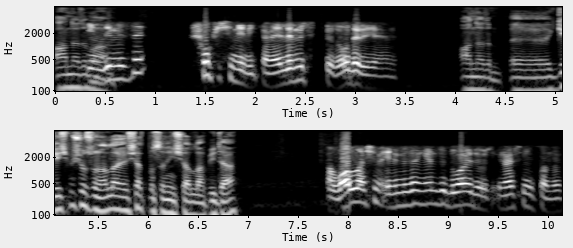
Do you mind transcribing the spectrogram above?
Anladım abi. İndiğimizde şok içindeydik yani. Ellerimiz titriyordu o derece yani. Anladım. Ee, geçmiş olsun Allah yaşatmasın inşallah bir daha. Ya vallahi şimdi elimizden gelince dua ediyoruz. İnançlı insanlar.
